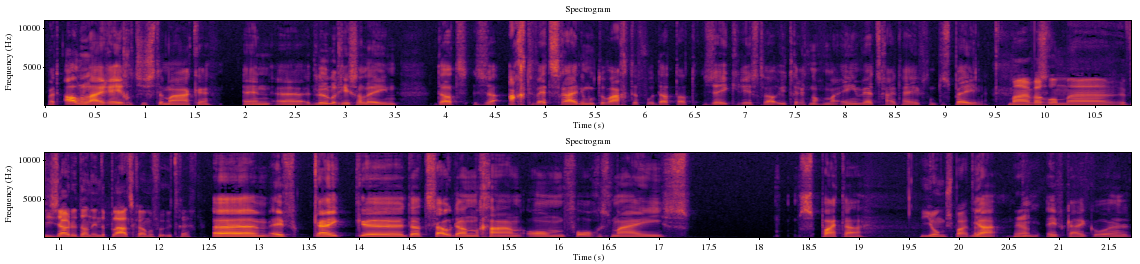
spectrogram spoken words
met allerlei regeltjes te maken. En eh, het lullig is alleen dat ze acht wedstrijden moeten wachten voordat dat zeker is. Terwijl Utrecht nog maar één wedstrijd heeft om te spelen. Maar waarom, eh, wie zou er dan in de plaats komen voor Utrecht? Ehm, even kijken, dat zou dan gaan om volgens mij Sparta. Jong Sparta. Ja, Ja. die- even kijken hoor.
